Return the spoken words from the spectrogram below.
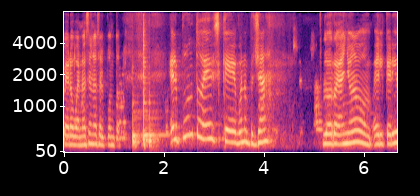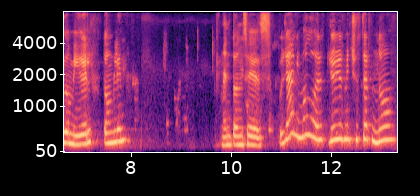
pero bueno, ese no es el punto. El punto es que, bueno, pues ya lo regañó el querido Miguel Tomlin. Entonces, pues ya, ni modo, Smith Schuster no,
